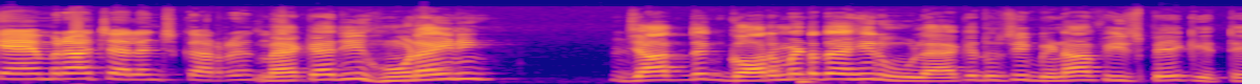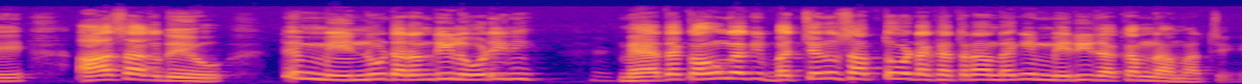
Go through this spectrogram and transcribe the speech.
ਕੈਮਰਾ ਚੈਲੰਜ ਕਰ ਰਹੇ ਹੋ ਮੈਂ ਕਿਹਾ ਜੀ ਹੋਣਾ ਹੀ ਨਹੀਂ। ਜਦ ਗਵਰਨਮੈਂਟ ਦਾ ਹੀ ਰੂਲ ਹੈ ਕਿ ਤੁਸੀਂ ਬਿਨਾਂ ਫੀਸ ਪੇ ਕੀਤੇ ਆ ਸਕਦੇ ਹੋ, ਤੇ ਮੈਨੂੰ ਡਰਨ ਦੀ ਲੋੜ ਹੀ ਨਹੀਂ। ਮੈਂ ਤਾਂ ਕਹੂੰਗਾ ਕਿ ਬੱਚੇ ਨੂੰ ਸਭ ਤੋਂ ਵੱਡਾ ਖਤਰਾ ਹੁੰਦਾ ਕਿ ਮੇਰੀ ਰਕਮ ਨਾ ਮਰ ਜੇ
